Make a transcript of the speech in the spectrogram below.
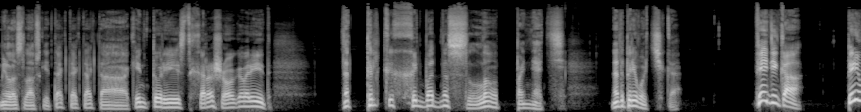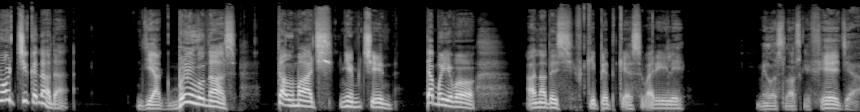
Милославский. Так, так, так, так. Интурист. Хорошо говорит. Да только хоть бы одно слово понять. Надо переводчика. Феденька, переводчика надо. Дьяк был у нас толмач немчин. Да мы его, а надось в кипятке сварили. Милославский. Федя,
